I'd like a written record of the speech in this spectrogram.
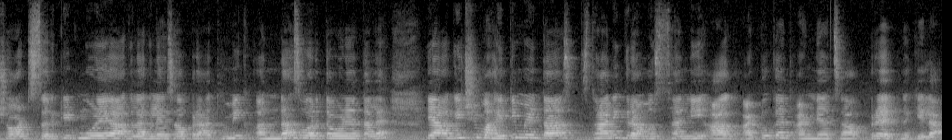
शॉर्ट सर्किटमुळे आग लागल्याचा प्राथमिक अंदाज वर्तवण्यात आलाय. या आगीची माहिती मिळताच स्थानिक ग्रामस्थांनी आग आटोक्यात आणण्याचा प्रयत्न केला.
